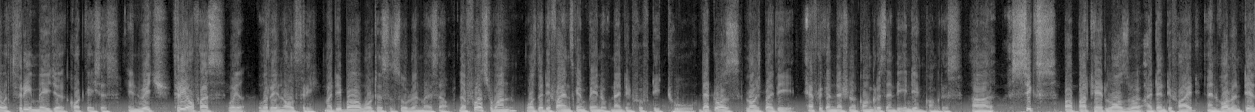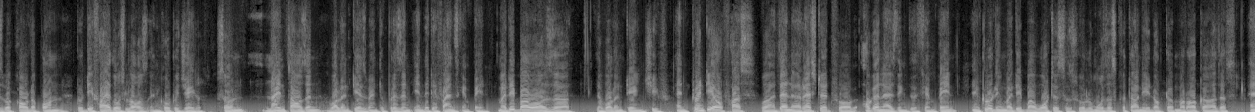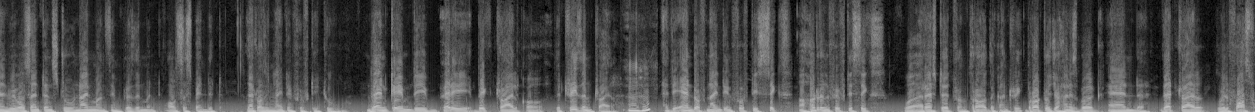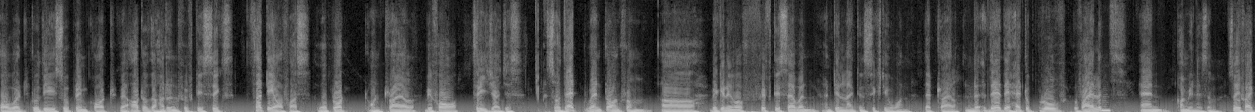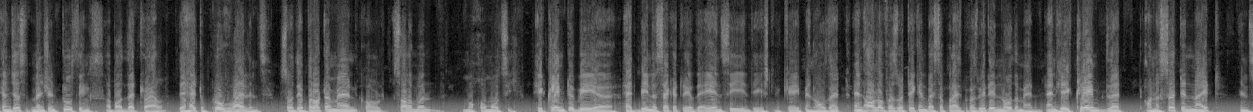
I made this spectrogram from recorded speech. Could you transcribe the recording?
there were three major court cases in which three of us were, were in all three Madiba, Walter Sisulu, and myself. The first one was the Defiance Campaign of 1952. That was launched by the African National Congress and the Indian Congress. Uh, six apartheid laws were identified, and volunteers were called upon to defy those laws and go to jail. So 9,000 volunteers went to prison in the Defiance Campaign. Madiba was uh, the volunteer in chief. And 20 of us were then arrested for organizing the campaign, including Madiba, Walter Sisulu, Moses Kotane, Dr. Moroka, others. And we were sentenced to nine months imprisonment, all suspended. That was in 1952. Then came the very big trial called the treason trial. Mm-hmm. At the end of 1956, 156 were arrested from throughout the country, brought to Johannesburg, and that trial will fast forward to the Supreme Court, where out of the 156, 30 of us were brought on trial before three judges. So that went on from uh, beginning of 57 until 1961, that trial. And there they had to prove violence and communism. So if I can just mention two things about that trial, they had to prove violence. So they brought a man called Solomon Mokomotsi. He claimed to be, uh, had been a secretary of the ANC in the Eastern Cape and all that. And all of us were taken by surprise because we didn't know the man. And he claimed that on a certain night, in,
